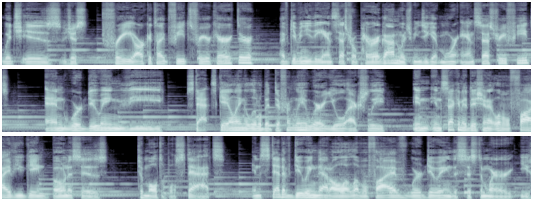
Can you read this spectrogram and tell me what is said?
which is just free archetype feats for your character. I've given you the ancestral paragon, which means you get more ancestry feats. And we're doing the stat scaling a little bit differently where you'll actually in in second edition at level 5 you gain bonuses to multiple stats. Instead of doing that all at level 5 we're doing the system where you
